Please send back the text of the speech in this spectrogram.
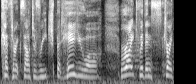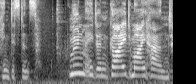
Ketheric's out of reach, but here you are, right within striking distance. Moon Maiden, guide my hand.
